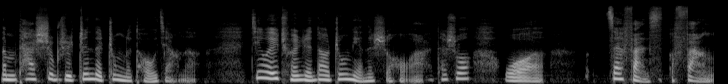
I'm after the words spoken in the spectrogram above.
那么他是不是真的中了头奖呢？金维纯人到中年的时候啊，他说：“我在反反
